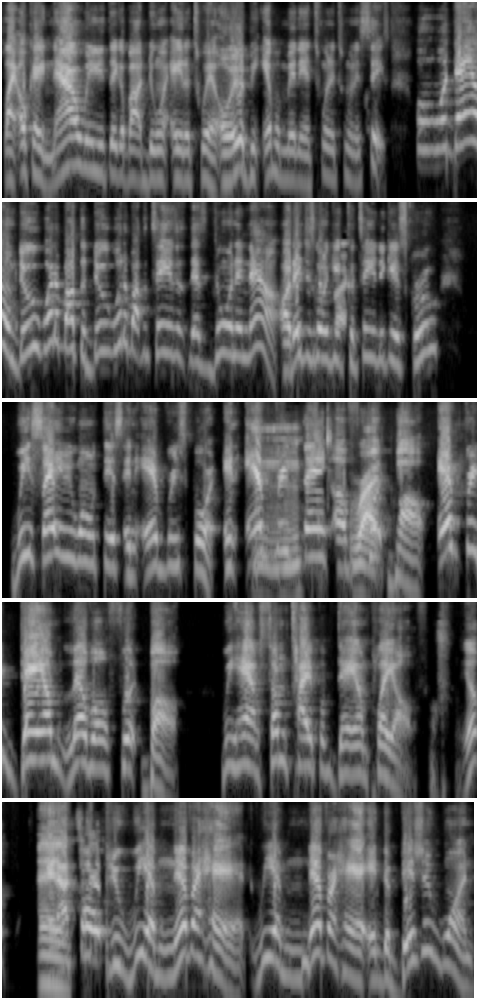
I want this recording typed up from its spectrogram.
Like, okay, now we need to think about doing eight or 12, or it'll be implemented in 2026. Well, well damn, dude. What about the dude? What about the teams that's doing it now? Are they just gonna get right. continue to get screwed? We say we want this in every sport, in mm-hmm. everything mm-hmm. of right. football, every damn level of football. We have some type of damn playoff. Yep. And, and I told you we have never had, we have never had in Division One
